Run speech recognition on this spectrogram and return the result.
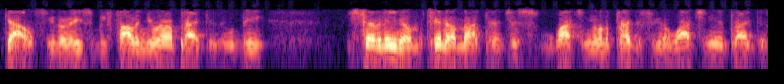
scouts, you know, they used to be following you around practice. It would be seven, eight of them, ten of them out there, just watching you on the practice field, watching you in practice.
